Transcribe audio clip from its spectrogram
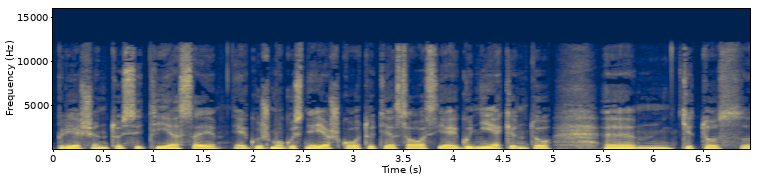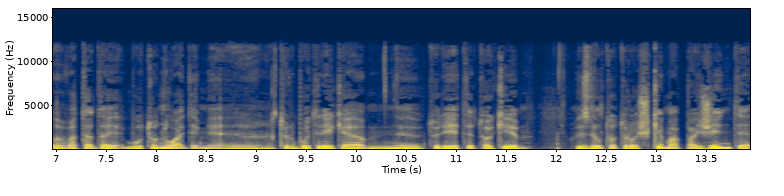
priešintųsi tiesai, jeigu žmogus neieškotų tiesos, jeigu niekintų e, kitus, va tada būtų nuodėmė. E, turbūt reikia turėti tokį vis dėlto troškimą pažinti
